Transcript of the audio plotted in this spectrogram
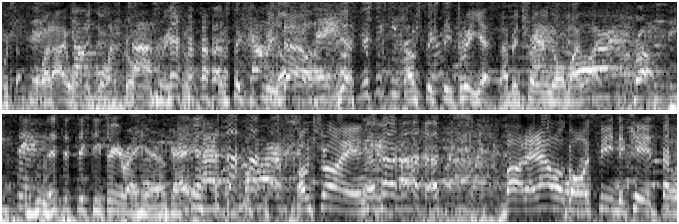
which is what I want to do, is grow old gracefully. I'm 63 now. Yes. You're 63, I'm 63, yes. I've been training all my life. Bro, this is 63 right here, okay? I'm trying. About an hour ago, I was feeding the kids, so.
